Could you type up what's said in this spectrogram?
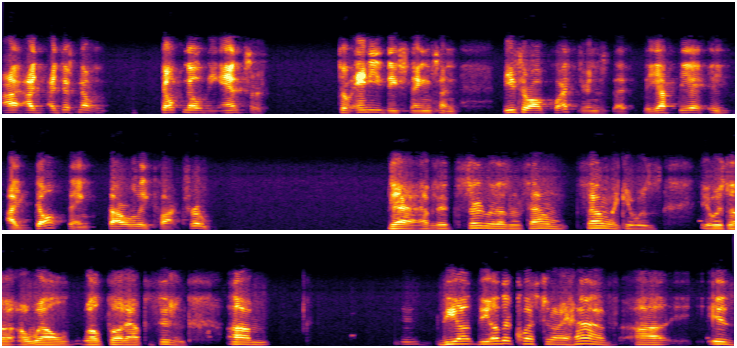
I I just know don't know the answer to any of these things, and these are all questions that the FDA I don't think thoroughly thought through. Yeah, it certainly doesn't sound sound like it was it was a, a well well thought out decision. Um, the uh, the other question I have uh, is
